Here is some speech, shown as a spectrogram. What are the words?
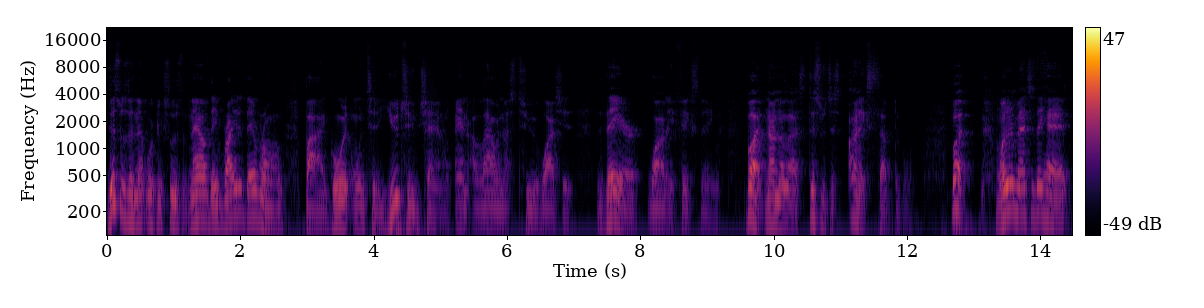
This was a network exclusive. Now they righted their wrong by going onto the YouTube channel and allowing us to watch it there while they fix things. But nonetheless, this was just unacceptable. But one of the matches they had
